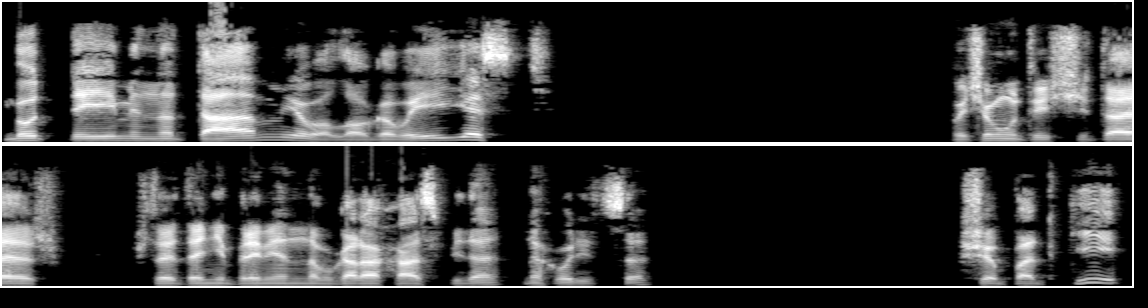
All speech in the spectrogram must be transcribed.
будто именно там его логово и есть. Почему ты считаешь, что это непременно в горах Аспида находится? Шепотки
